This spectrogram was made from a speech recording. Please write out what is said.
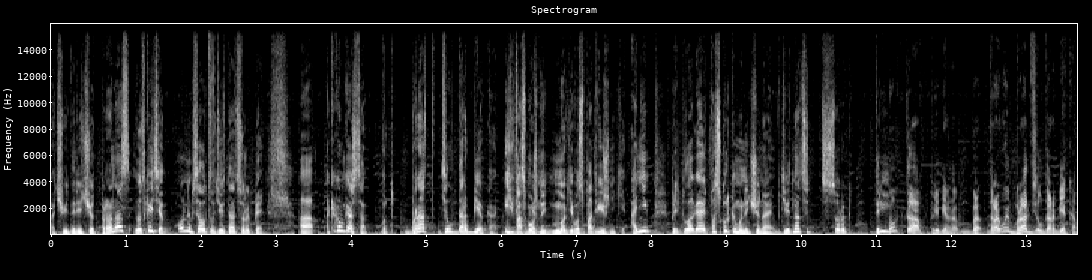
Очевидно, речь идет про нас. И вот скажите, он написал это в 1945. А, а как вам кажется, вот брат Тилдарбека и, возможно, многие его сподвижники, они предполагают, во сколько мы начинаем? В 1943? Ну да, примерно. Б- дорогой брат Дилдарбека,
